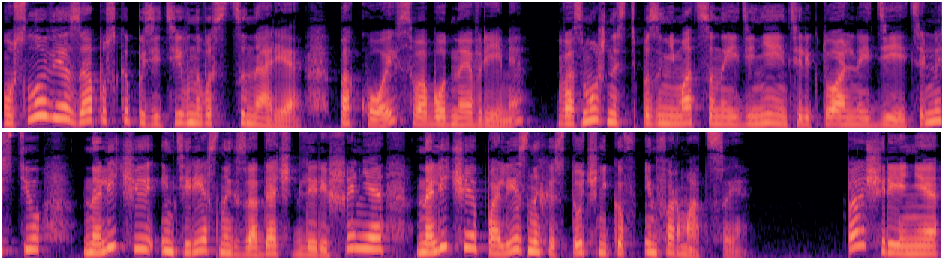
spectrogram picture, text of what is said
Условия запуска позитивного сценария. Покой, свободное время, возможность позаниматься наедине интеллектуальной деятельностью, наличие интересных задач для решения, наличие полезных источников информации. Поощрение,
